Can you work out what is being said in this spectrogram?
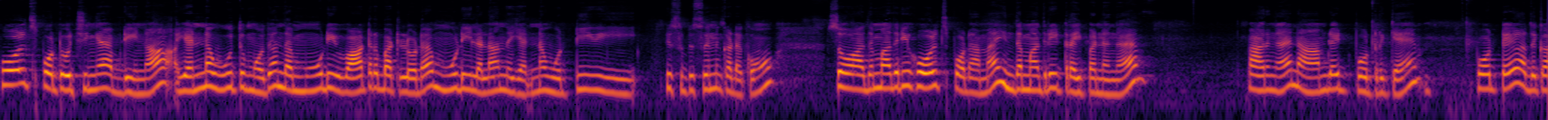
ஹோல்ஸ் போட்டு வச்சிங்க அப்படின்னா எண்ணெய் ஊற்றும் போது அந்த மூடி வாட்டர் பாட்டிலோட மூடியிலலாம் அந்த எண்ணெய் ஒட்டி பிசு பிசுன்னு கிடக்கும். ஸோ அது மாதிரி ஹோல்ஸ் போடாமல் இந்த மாதிரி ட்ரை பண்ணுங்கள் பாருங்கள் நான் ஆம்லேட் போட்டிருக்கேன். போட்டு அதுக்கு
